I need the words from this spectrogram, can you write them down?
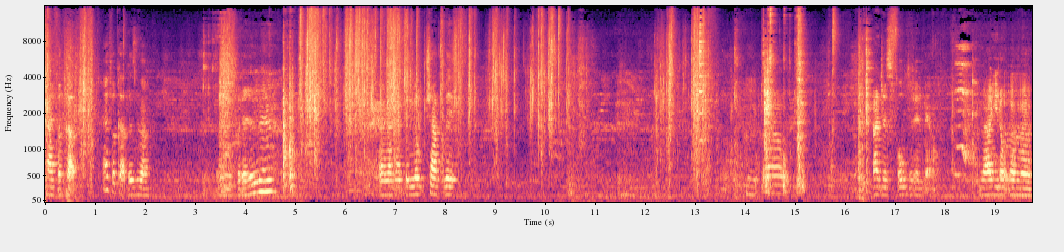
half a cup. Half a cup is enough. And put it in there. And I got the milk chocolate. Now, I just fold it in now. Now you don't wanna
